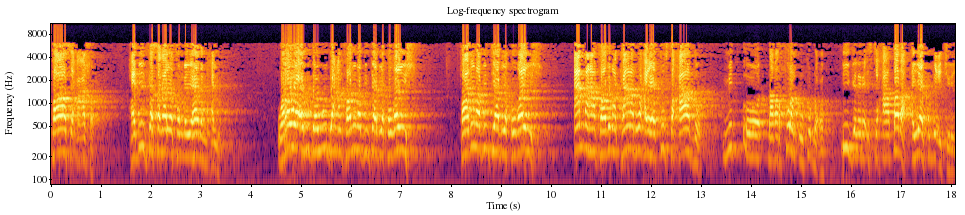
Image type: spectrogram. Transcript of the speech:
taasic cashar xadiidka sagaaliyo tobneeye hada maxalu wa rawaa abu daawuuda can faatima binti abi qubaysh faatima binti abi qubaysh annahaa faatima kaanad waxay ahayd tustaxaado mid oo dhabar furan uu ku dhaco dhiigga lera istixaadada ayaa ku dhici jiray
